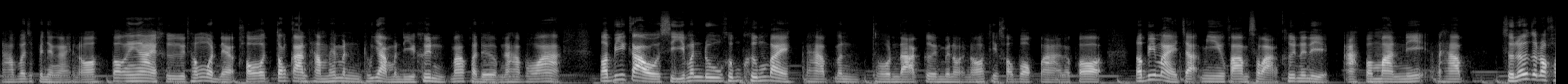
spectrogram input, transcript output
นะครับว่าจะเป็นยังไงเนาะก็ง่ายๆ คือทั้งหมดเนี่ยเขาต้องการทำให้มันทุกอย่างมันดีขึ้นมากกว่าเดิมนะครับ เพราะว่าล็อบบี้เก่าสีมันดูคึมๆไปนะครับ มันโทนดาร์กเกินไปหน่อยเนาะที่เขาบอกมา แล้วก็ล็อบบี้ใหม่จะมีความสว่างขึ้นนั่นเองอะประมาณนี้นะครับ ส่วนเรื่องตัวละค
